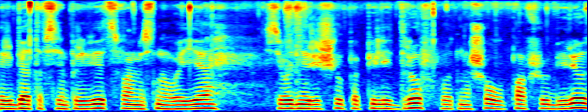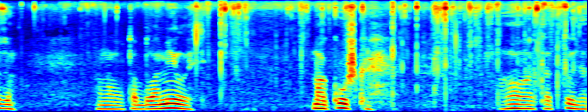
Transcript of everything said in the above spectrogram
Ребята, всем привет, с вами снова я. Сегодня решил попилить дров, вот нашел упавшую березу. Она вот обломилась. Макушка. Вот оттуда.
